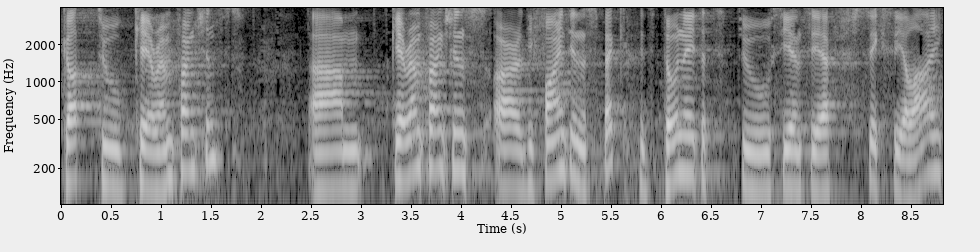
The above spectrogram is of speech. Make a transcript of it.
got to KRM functions. Um, KRM functions are defined in a spec. It's donated to CNCF SIG CLI.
